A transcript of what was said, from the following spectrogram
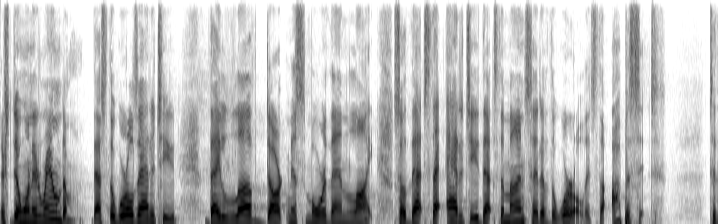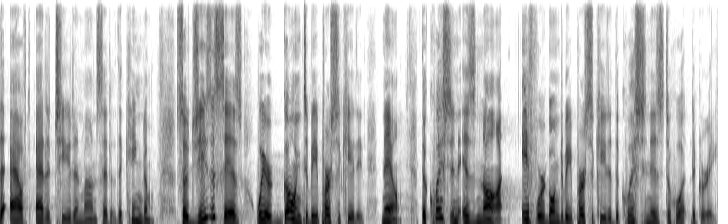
Just don't it around them. That's the world's attitude. They love darkness more than light. So that's the attitude, that's the mindset of the world. It's the opposite to the attitude and mindset of the kingdom. So Jesus says we are going to be persecuted. Now, the question is not if we're going to be persecuted, the question is to what degree.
